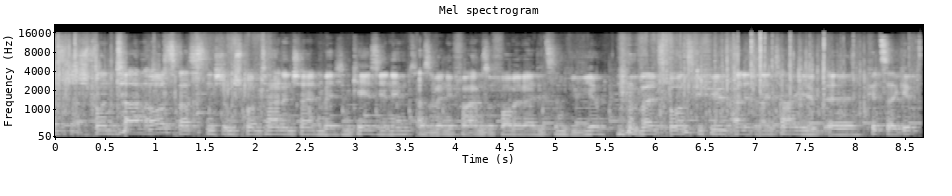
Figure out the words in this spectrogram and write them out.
Ostern. Spontan ausrasten und spontan entscheiden, welchen Käse ihr nehmt. Also wenn ihr vor allem so vorbereitet sind wie wir. Weil es bei uns gefühlt alle drei Tage äh, Pizza gibt.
